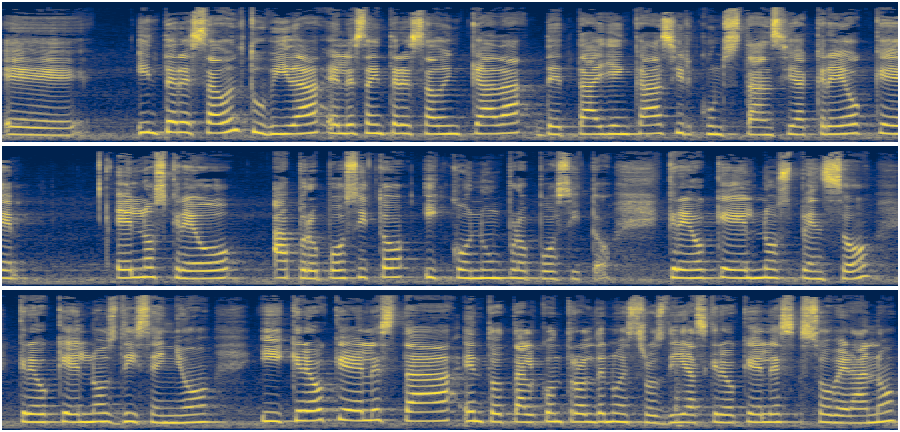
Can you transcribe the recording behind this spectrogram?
eh, interesado en tu vida, Él está interesado en cada detalle, en cada circunstancia. Creo que Él nos creó a propósito y con un propósito. Creo que Él nos pensó, creo que Él nos diseñó y creo que Él está en total control de nuestros días, creo que Él es soberano.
